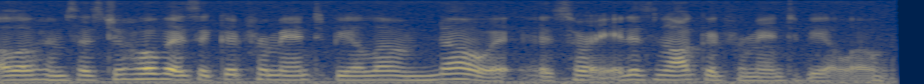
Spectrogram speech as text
Elohim says, Jehovah, is it good for man to be alone? No, it, sorry, it is not good for man to be alone.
